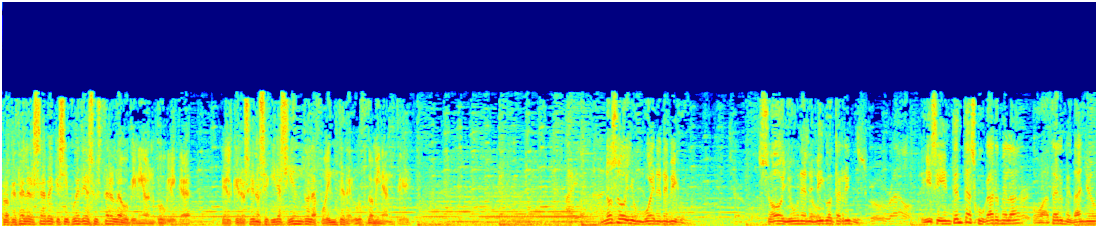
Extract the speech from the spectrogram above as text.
Rockefeller sabe que si puede asustar a la opinión pública, el queroseno seguirá siendo la fuente de luz dominante. No soy un buen enemigo. Soy un enemigo terrible. Y si intentas jugármela o hacerme daño,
